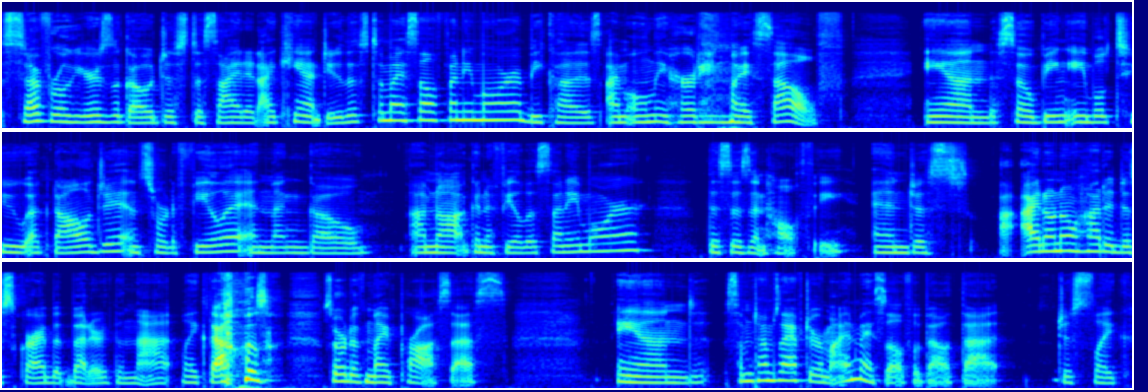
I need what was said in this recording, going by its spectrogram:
several years ago just decided I can't do this to myself anymore because I'm only hurting myself. And so being able to acknowledge it and sort of feel it and then go, I'm not going to feel this anymore. This isn't healthy. And just, I don't know how to describe it better than that. Like, that was sort of my process. And sometimes I have to remind myself about that. Just like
